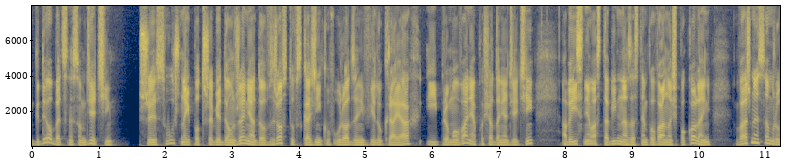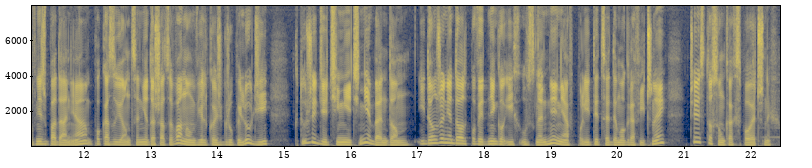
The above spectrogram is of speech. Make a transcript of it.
gdy obecne są dzieci. Przy słusznej potrzebie dążenia do wzrostu wskaźników urodzeń w wielu krajach i promowania posiadania dzieci, aby istniała stabilna zastępowalność pokoleń, ważne są również badania pokazujące niedoszacowaną wielkość grupy ludzi, którzy dzieci mieć nie będą i dążenie do odpowiedniego ich uwzględnienia w polityce demograficznej czy stosunkach społecznych.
